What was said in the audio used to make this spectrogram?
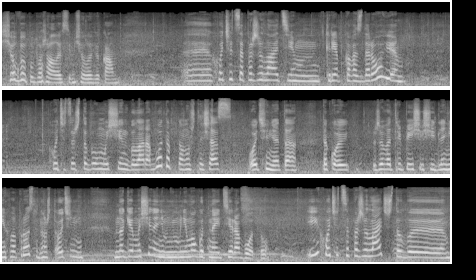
Що б ви побажали всім чоловікам? Э, Хочется пожелать им крепкого здоровья. Хочется, чтобы у мужчин была работа, потому что сейчас очень это такой животрепещущий для них вопрос, потому что очень многие мужчины не, не могут найти работу. И хочется пожелать, чтобы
